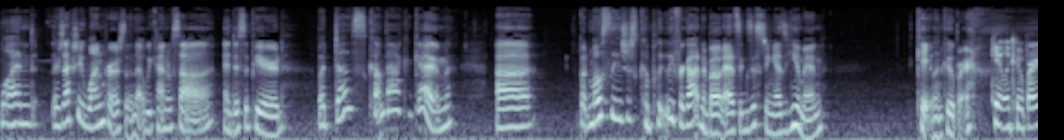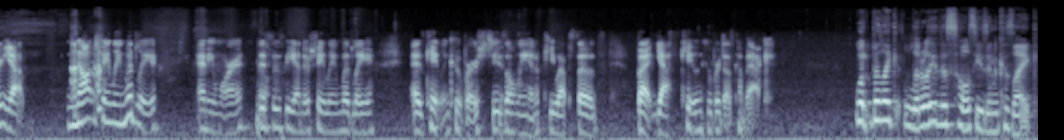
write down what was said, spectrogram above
Well, and there's actually one person that we kind of saw and disappeared, but does come back again. Uh, but mostly is just completely forgotten about as existing as a human. Caitlin Cooper. Caitlin Cooper, yeah. Not Shailene Woodley anymore. This is the end of Shailene Woodley as Caitlin Cooper. She's only in a few episodes. But yes, Caitlin Cooper does come back. Well, but like literally this whole season, because like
